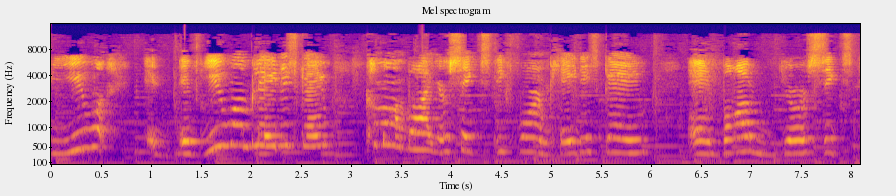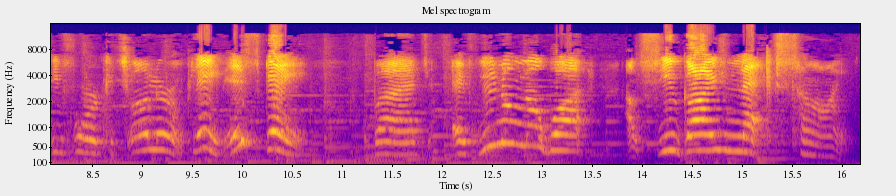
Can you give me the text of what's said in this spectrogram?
You if, if you want to play this game, come on buy your 64 and play this game. And buy your 64 controller and play this game. But if you don't know what, I'll see you guys next time.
